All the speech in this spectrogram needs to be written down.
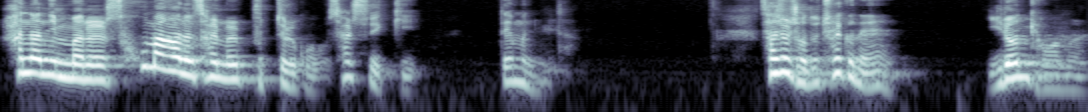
하나님만을 소망하는 삶을 붙들고 살 수 있기 때문입니다. 사실 저도 최근에 이런 경험을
